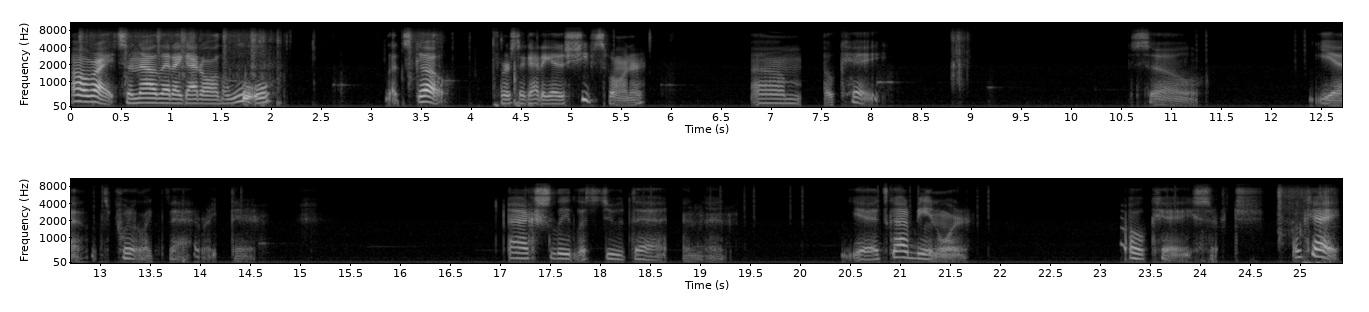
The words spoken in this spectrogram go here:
Alright, so now that I got all the wool, let's go. First I gotta get a sheep spawner. Um, okay. So, yeah, let's put it like that right there. Actually, let's do that, and then, yeah, it's gotta be in order. Okay, search. Okay,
